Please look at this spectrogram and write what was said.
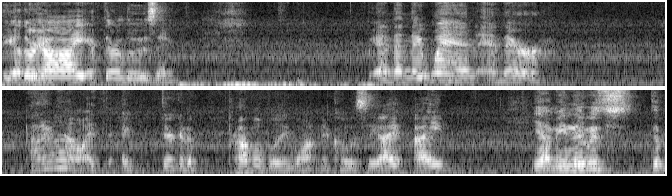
the other Yeah. guy if they're losing. and then they win, and they're. I don't know. I, I they're gonna probably want Nkosi. I I. Yeah, I mean it was. The,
